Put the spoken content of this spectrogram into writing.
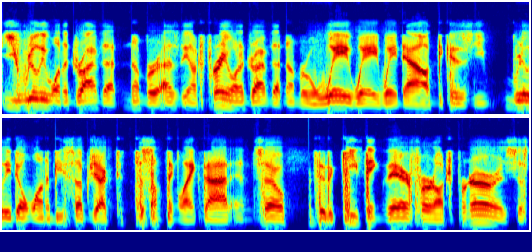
you really want to drive that number as the entrepreneur, you want to drive that number way, way, way down because you really don't want to be subject to something like that. And so, so the key thing there for an entrepreneur is just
